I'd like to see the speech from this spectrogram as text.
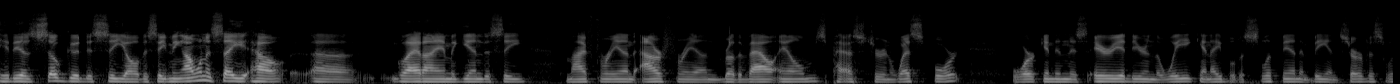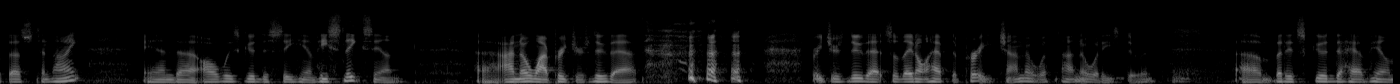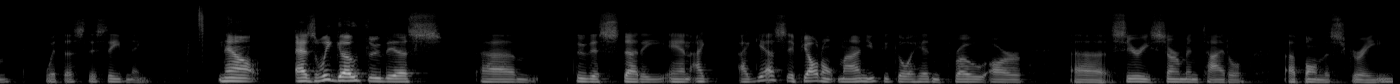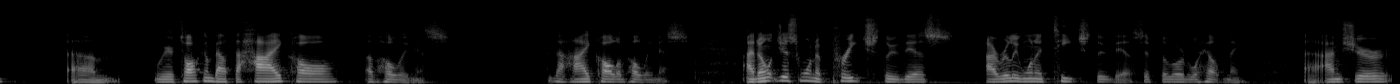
It is so good to see y'all this evening. I want to say how uh, glad I am again to see my friend, our friend, Brother Val Elms, pastor in West Fork, working in this area during the week and able to slip in and be in service with us tonight. And uh, always good to see him. He sneaks in. Uh, I know why preachers do that. preachers do that so they don't have to preach. I know what I know what he's doing. Um, but it's good to have him with us this evening. Now, as we go through this um, through this study, and I I guess if y'all don't mind, you could go ahead and throw our uh, series sermon title up on the screen. Um, we're talking about the high call of holiness. The high call of holiness. I don't just want to preach through this. I really want to teach through this, if the Lord will help me. Uh, I'm sure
